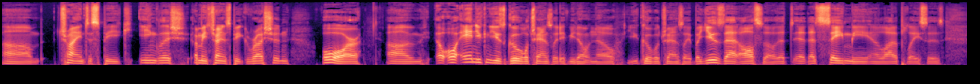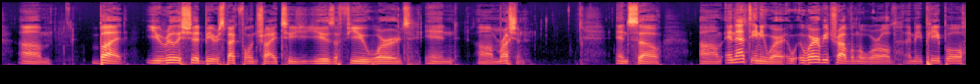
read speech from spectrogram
um, trying to speak English. I mean, trying to speak Russian, or um, or and you can use Google Translate if you don't know. You Google Translate, but use that also. That that saved me in a lot of places. Um, but you really should be respectful and try to use a few words in um, Russian. And so, um, and that's anywhere, wherever you travel in the world. I mean, people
